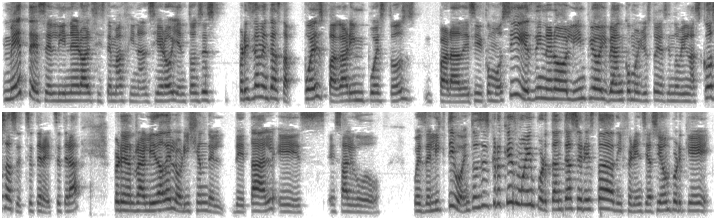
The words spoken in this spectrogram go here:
metes el dinero al sistema financiero y entonces precisamente hasta puedes pagar impuestos para decir como sí, es dinero limpio y vean cómo yo estoy haciendo bien las cosas, etcétera, etcétera. Pero en realidad el origen del, de tal es, es algo pues delictivo. Entonces creo que es muy importante hacer esta diferenciación porque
